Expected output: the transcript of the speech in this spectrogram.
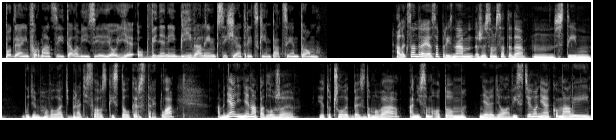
Podľa informácií televízie JOJ je obvinený bývalým psychiatrickým pacientom. Alexandra, ja sa priznám, že som sa teda mm, s tým, budem ho volať bratislavský stalker, stretla. A mne ani nenapadlo, že je to človek bezdomová. Ani som o tom nevedela. Vy ste ho nejako mali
